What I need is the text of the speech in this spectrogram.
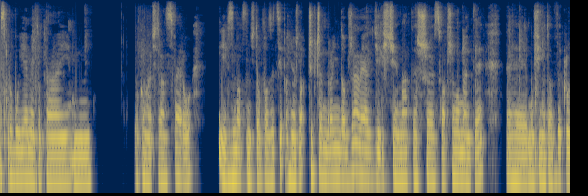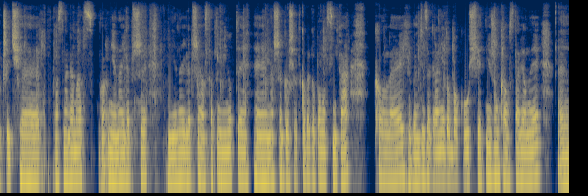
spróbujemy tutaj mm, dokonać transferu i wzmocnić tą pozycję, ponieważ no, broni dobrze, ale jak widzieliście ma też e, słabsze momenty. E, musimy to wykluczyć. E, teraz Nagamac, no, nie najlepszy, nie najlepsze ostatnie minuty e, naszego środkowego pomocnika. Kolej, będzie zagranie do boku, świetnie Żunka ustawiony e,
